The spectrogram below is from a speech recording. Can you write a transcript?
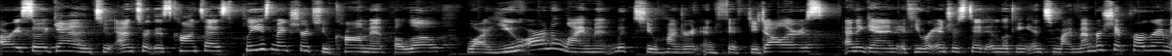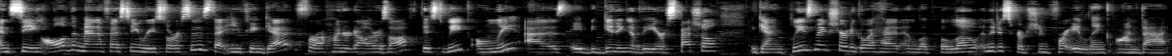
All right, so again, to enter this contest, please make sure to comment below why you are in alignment with $250. And again, if you are interested in looking into my membership program and seeing all of the manifesting resources that you can get for $100 off this week only as a beginning of the year special, again, please make sure to go ahead and look below in the description for a link on that.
